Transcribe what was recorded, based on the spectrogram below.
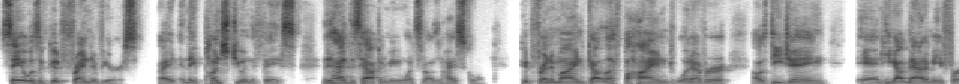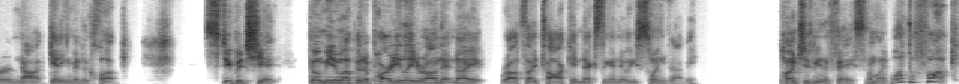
Say it was a good friend of yours, right? And they punched you in the face. They had this happen to me once when I was in high school. Good friend of mine got left behind, whatever. I was DJing and he got mad at me for not getting him into the club. Stupid shit. Go meet him up at a party later on that night. We're outside talking. Next thing I know, he swings at me punches me in the face. And I'm like, what the fuck?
